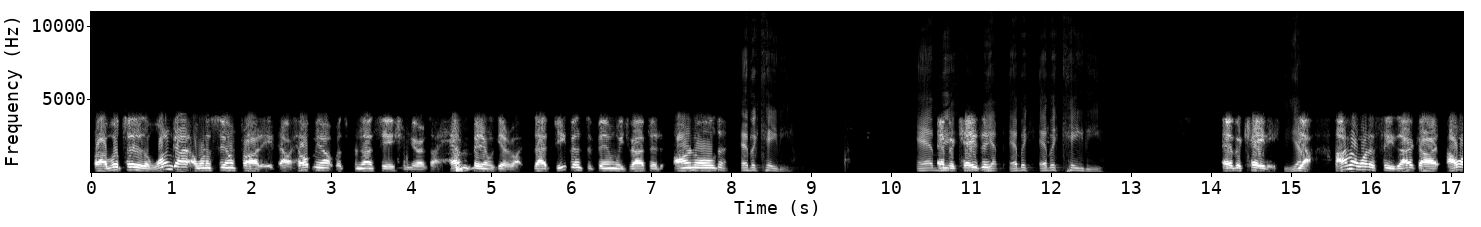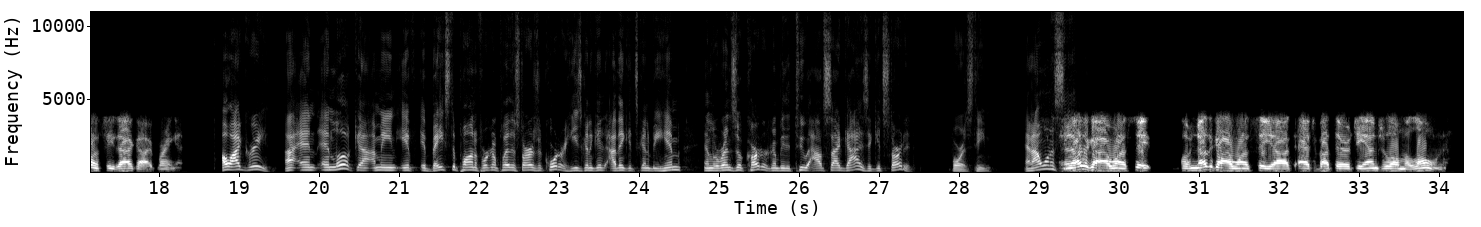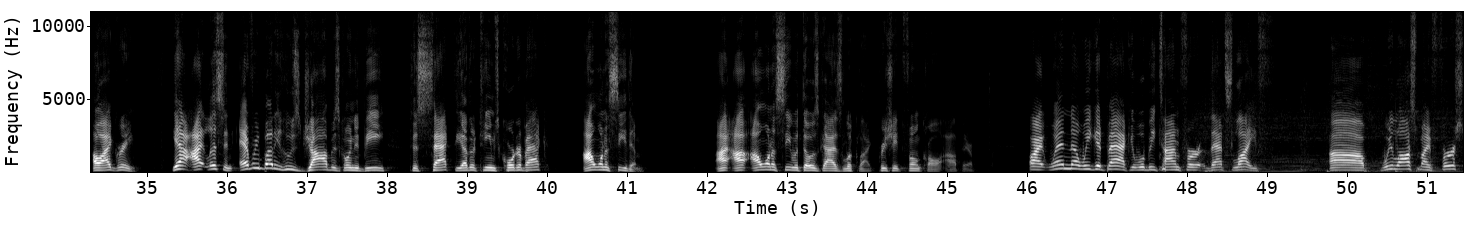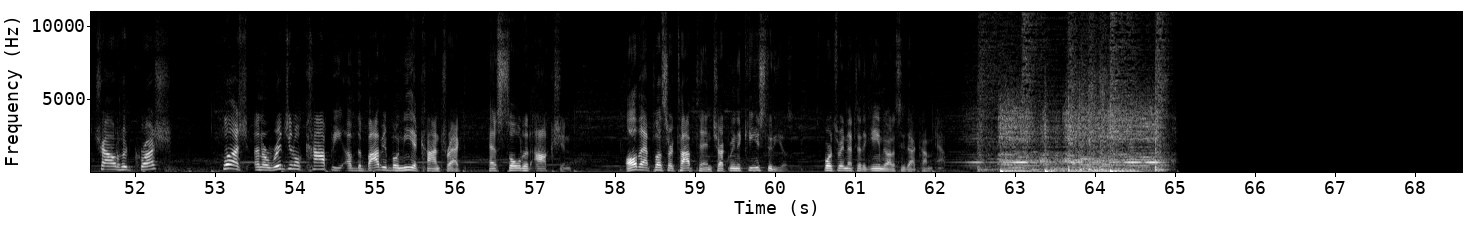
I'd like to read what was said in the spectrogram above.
But I will tell you the one guy I want to see on Friday. Now, help me out with the pronunciation here, as I haven't been able to get it right. That defensive end we drafted, Arnold Ebiketie. Eb- Ebiketie. Yep, Eb- Ebiketie. Ebiketie. Yep. Yeah, I don't want to see that guy. I want to see that guy bring it. Oh, I agree. Uh, and and look, uh, I mean, if, if, based upon if we're going to play the Stars a quarter, he's going to get. I think it's going to be him and Lorenzo Carter are going to be the two outside guys that get started for his team. And I want to see another guy. I want to see. another guy I want to see uh, asked about there, D'Angelo Malone. Oh, I agree. Yeah, I listen. Everybody whose job is going to be to sack the other team's quarterback, I want to see them. I I, I want to see what those guys look like. Appreciate the phone call out there. All right, when uh, we get back, it will be time for That's Life. Uh, we lost my first childhood crush, plus an original copy of the Bobby Bonilla contract has sold at auction. All that plus our top 10, Chuck Green, the Kia Studios. Sports right now to the game, Audacy.com app.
